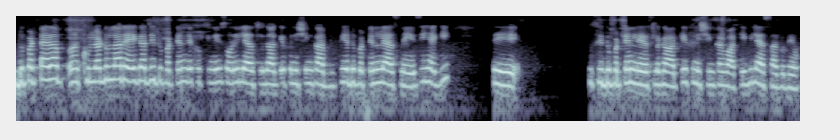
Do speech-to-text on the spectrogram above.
ਦੁਪੱਟਾ ਇਹਦਾ ਖੁੱਲਾ ਡੁੱਲਾ ਰਹੇਗਾ ਜੀ। ਦੁਪੱਟੇ ਨੂੰ ਦੇਖੋ ਕਿੰਨੀ ਸੋਹਣੀ ਲੈਸ ਲਗਾ ਕੇ ਫਿਨਿਸ਼ਿੰਗ ਕਰ ਦਿੱਤੀ ਹੈ ਦੁਪੱਟੇ ਨੂੰ ਲੈਸ ਨਹੀਂ ਸੀ ਹੈਗੀ। ਤੇ ਤੁਸੀਂ ਦੁਪੱਟੇ ਨੂੰ ਲੇਸ ਲਗਾ ਕੇ ਫਿਨਿਸ਼ਿੰਗ ਕਰਵਾ ਕੇ ਵੀ ਲੈ ਸਕਦੇ ਹੋ।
